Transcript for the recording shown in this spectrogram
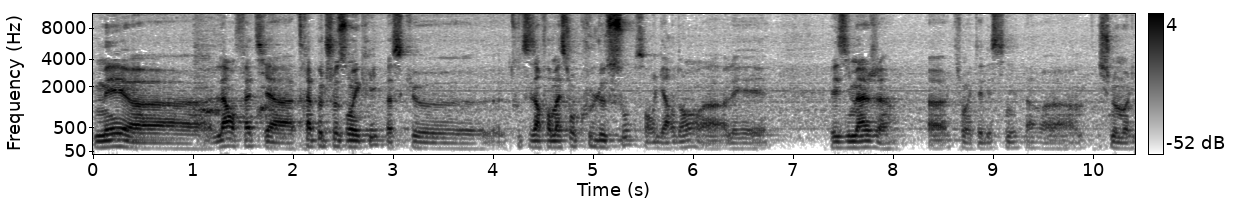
Mais euh, là, en fait, il y a très peu de choses sont écrites parce que toutes ces informations coulent de source en regardant euh, les, les images euh, qui ont été dessinées par Ishinomori.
